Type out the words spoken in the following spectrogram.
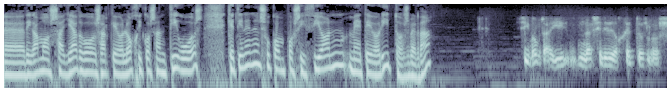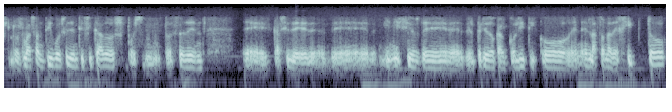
eh, digamos, hallazgos arqueológicos antiguos que tienen en su composición meteoritos, ¿verdad? Sí, vamos, hay una serie de objetos, los, más antiguos identificados, pues proceden eh, casi de, inicios del periodo calcolítico en, la zona de Egipto,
